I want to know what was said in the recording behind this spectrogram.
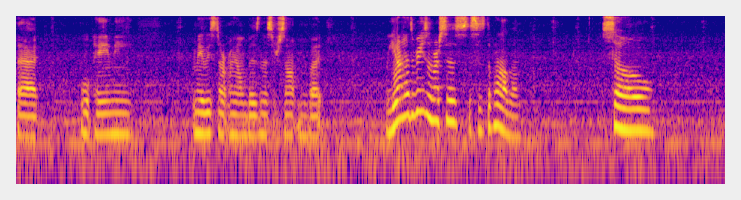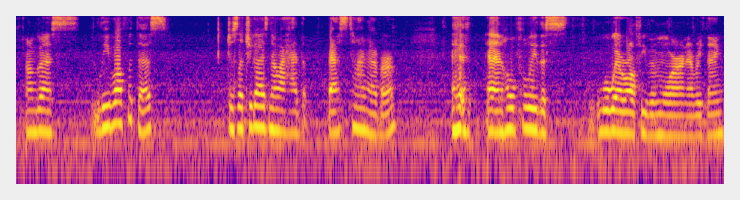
that will pay me, maybe start my own business or something. But you don't have the resources. This is the problem. So I'm gonna leave off with this. Just let you guys know I had the best time ever, and hopefully this will wear off even more and everything.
